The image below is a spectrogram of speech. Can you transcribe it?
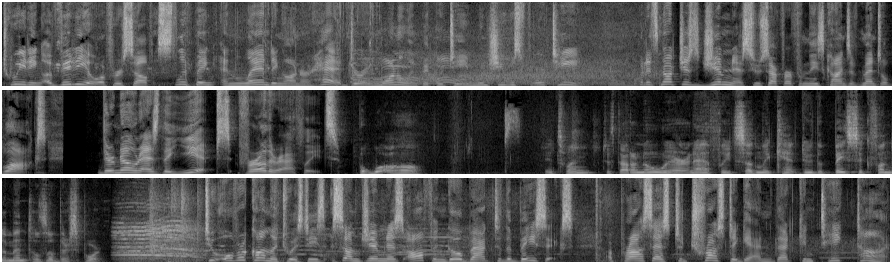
tweeting a video of herself slipping and landing on her head during one Olympic routine when she was 14. But it's not just gymnasts who suffer from these kinds of mental blocks. They're known as the yips for other athletes. But what? Oh. It's when, just out of nowhere, an athlete suddenly can't do the basic fundamentals of their sport. To overcome the twisties, some gymnasts often go back to the basics, a process to trust again that can take time.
